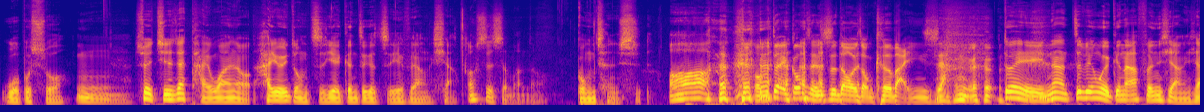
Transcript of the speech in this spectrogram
我不说。嗯，所以其实，在台湾哦，还有一种职业跟这个职业非常像哦，是什么呢？工程师哦，我们对工程师都有一种刻板印象。对，那这边我也跟大家分享一下，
